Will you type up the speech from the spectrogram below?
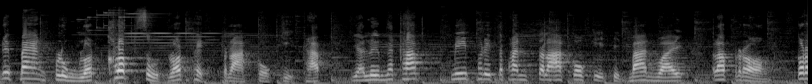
ด้วยแป้งปรุงรสครบสูตรรสเผ็ดตราโกกิครับ อย่าลืมนะครับ มีผลิตภัณฑ์ตราโกกิติดบ้านไว้ รับรองกร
